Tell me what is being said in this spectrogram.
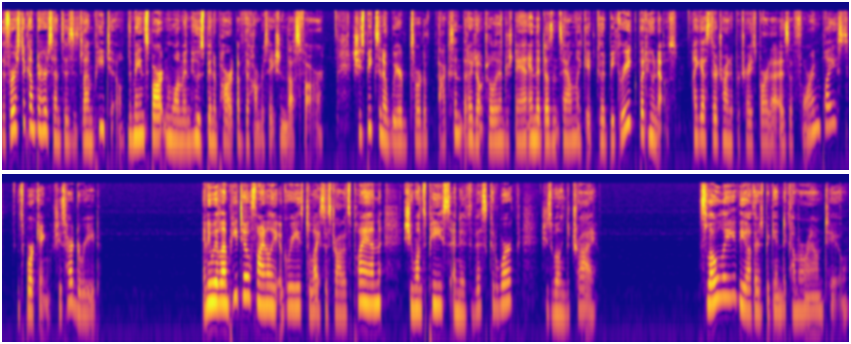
The first to come to her senses is Lampito, the main Spartan woman who's been a part of the conversation thus far. She speaks in a weird sort of accent that I don't totally understand and that doesn't sound like it could be Greek, but who knows? I guess they're trying to portray Sparta as a foreign place. It's working. She's hard to read. Anyway, Lampito finally agrees to Lysistrata's plan. She wants peace, and if this could work, she's willing to try. Slowly, the others begin to come around too.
